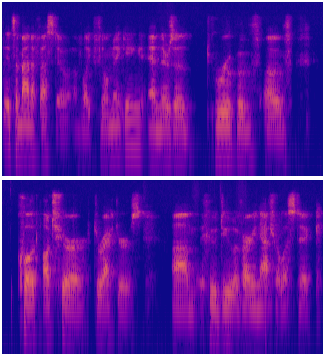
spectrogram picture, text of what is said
it's a manifesto of like filmmaking, and there's a group of of quote auteur directors um, who do a very naturalistic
